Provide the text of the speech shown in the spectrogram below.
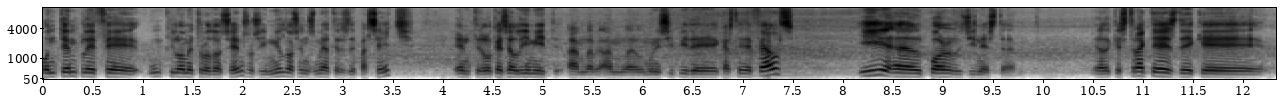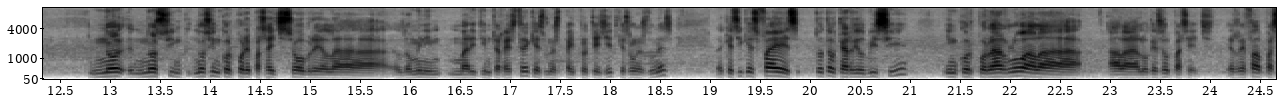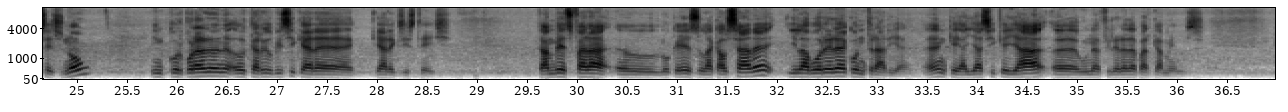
contempla fer un quilòmetre 200, o sigui, 1.200 metres de passeig entre el que és el límit amb, la, amb el municipi de Castelldefels i el port Ginesta. El que es tracta és de que no, no s'incorpora passeig sobre la, el domini marítim terrestre, que és un espai protegit, que són les dunes. El que sí que es fa és tot el carril bici incorporar-lo a, la, a la, el que és el passeig. Es refà el passeig nou, incorporant el carril bici que ara, que ara existeix. També es farà el, el que és la calçada i la vorera contrària, eh, en què allà sí que hi ha eh, una filera d'aparcaments.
